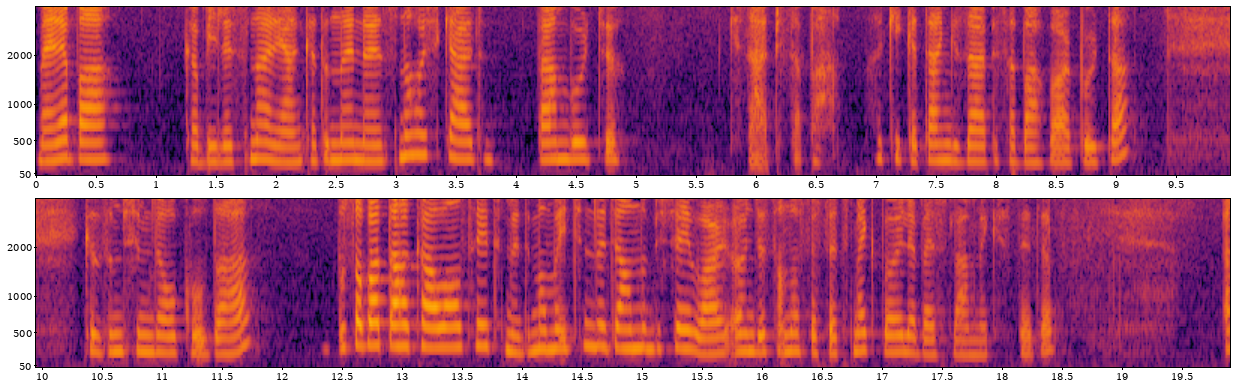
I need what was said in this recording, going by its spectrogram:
Merhaba, kabilesini arayan kadınların arasına hoş geldin. Ben Burcu. Güzel bir sabah. Hakikaten güzel bir sabah var burada. Kızım şimdi okulda. Bu sabah daha kahvaltı etmedim ama içimde canlı bir şey var. Önce sana ses etmek, böyle beslenmek istedim. Ee,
